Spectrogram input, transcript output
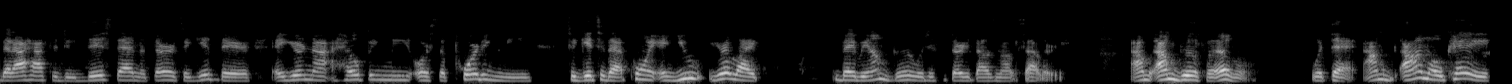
that I have to do this, that, and the third to get there, and you're not helping me or supporting me to get to that point, and you you're like, baby, I'm good with just a thirty thousand dollar salary. I'm I'm good forever with that. I'm I'm okay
